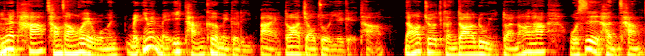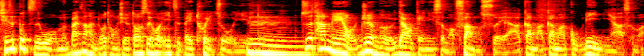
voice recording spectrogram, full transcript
因为他常常会我们每因为每一堂课每个礼拜都要交作业给他。然后就可能都要录一段，然后他我是很长，其实不止我，我们班上很多同学都是会一直被退作业的，嗯，就是他没有任何要给你什么放水啊，干嘛干嘛鼓励你啊什么，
